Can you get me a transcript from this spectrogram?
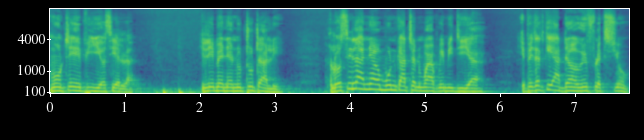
monter et puis au ciel là. Il les mène nous tout aller. Alors, si l'année, un monde qui attend moi après-midi, hein, et peut-être qu'il y a dans réflexion,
